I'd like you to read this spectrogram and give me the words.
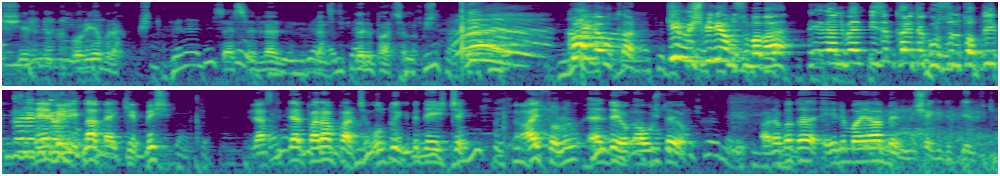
iş yerinin oraya bırakmıştım. Serseriler lastikleri parçalamıştı. Vay lavuklar. Kimmiş biliyor musun baba? Yani ben bizim karate kursunu toplayıp öyle bir Ne göreyim. bileyim lan ben kimmiş? Lastikler paramparça olduğu gibi değişecek. Ay sonu elde yok, avuçta yok. Arabada elim ayağım benim işe gidip gelirken.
